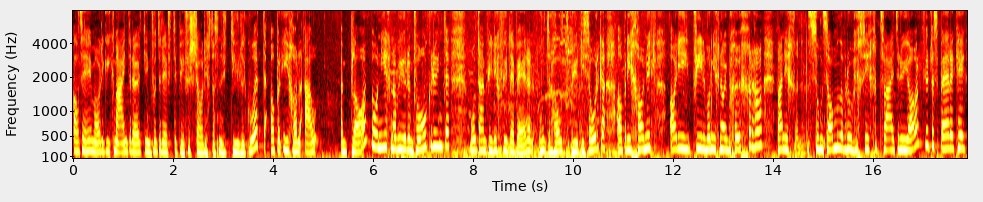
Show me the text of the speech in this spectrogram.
Als ehemalige Gemeinderätin von der FDP verstehe ich das natürlich gut, aber ich habe auch einen Plan, wo ich noch einen Fonds gründen würde, der dann vielleicht für den Bärenunterhalt würde sorgen Aber ich kann nicht alle viele, die ich noch im Köcher habe. Wenn ich zum Sammeln brauche ich sicher zwei, drei Jahre für das Bärenkeg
